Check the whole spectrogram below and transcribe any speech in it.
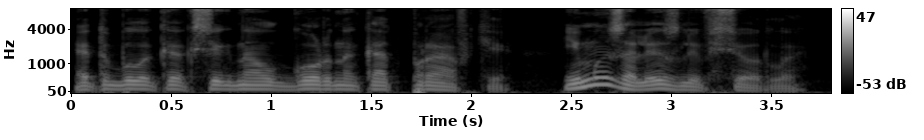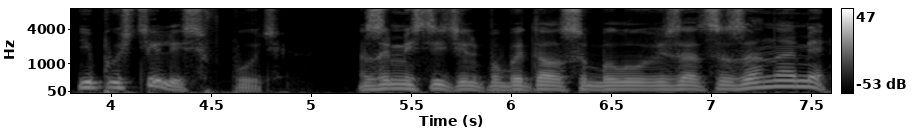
Это было как сигнал горна к отправке, и мы залезли в седло и пустились в путь. Заместитель попытался было увязаться за нами,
